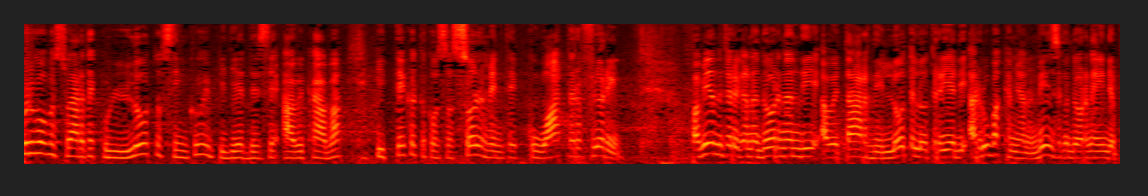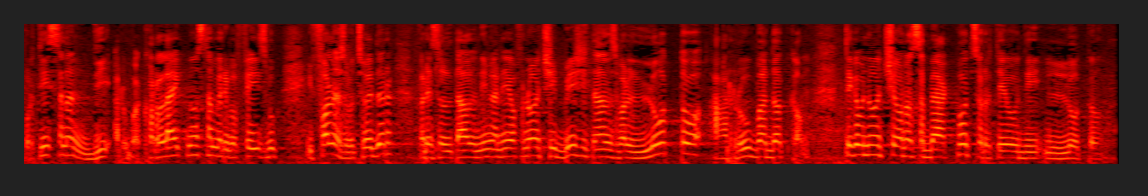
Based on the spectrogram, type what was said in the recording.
Prueba suerte con Loto 5 y pedir desde Avicaba y ticket costa solamente 4 florins. Pabiano ter ganador nandi avetar di Lotte Lotteria di Aruba cambiano vincedor nei deportista di Aruba. Corlike nos tamer über Facebook y follow us auf Twitter para resultado ni mania of noche visitans val lottoaruba.com. Te que noche ora sa backpot sorteo di Lotto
